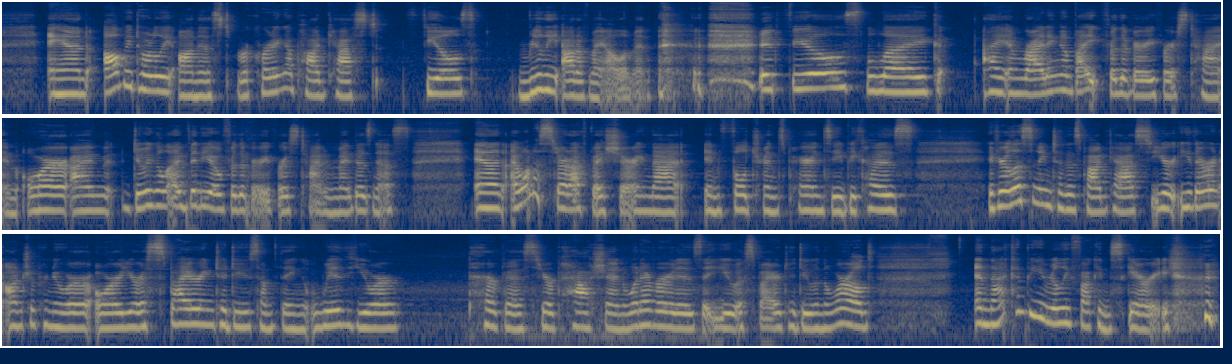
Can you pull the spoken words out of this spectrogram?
And I'll be totally honest, recording a podcast feels really out of my element. it feels like I am riding a bike for the very first time, or I'm doing a live video for the very first time in my business. And I want to start off by sharing that in full transparency because if you're listening to this podcast, you're either an entrepreneur or you're aspiring to do something with your purpose, your passion, whatever it is that you aspire to do in the world. And that can be really fucking scary.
